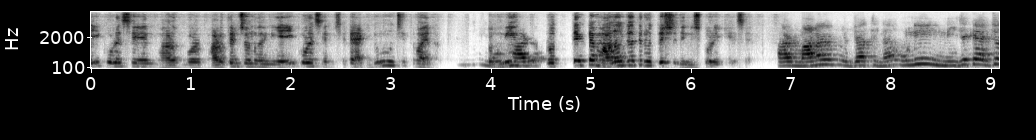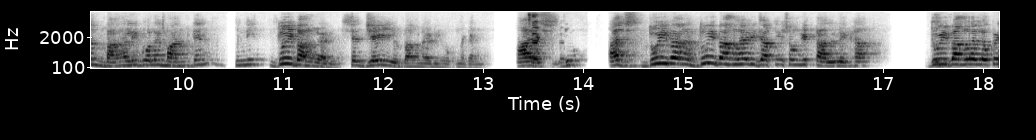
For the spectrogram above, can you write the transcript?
এই করেছেন ভারত ভারতের জন্য উনি এই করেছেন সেটা একদমই উচিত হয় না। উনি প্রত্যেকটা মানব জাতির উদ্দেশ্যে জিনিস করে গিয়েছেন। আর মানব জাতি না উনি নিজেকে একজন বাঙালি বলে মানতেন উনি দুই বাংলারই সে যেই বাংলারই হোক না কেন। আজ আজ দুই দুই বাংলারই জাতীয় সংগীত তার লেখা দুই বাংলার লোকে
